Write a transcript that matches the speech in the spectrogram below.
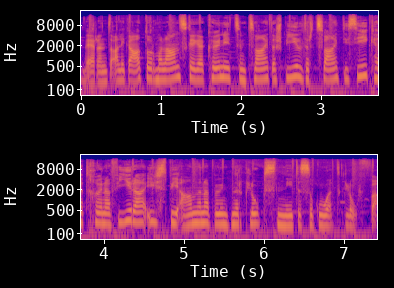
Während Alligator Malanz gegen Königs im zweiten Spiel der zweite Sieg hat können feiern, ist es bei anderen Bündner Clubs nicht so gut gelaufen.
